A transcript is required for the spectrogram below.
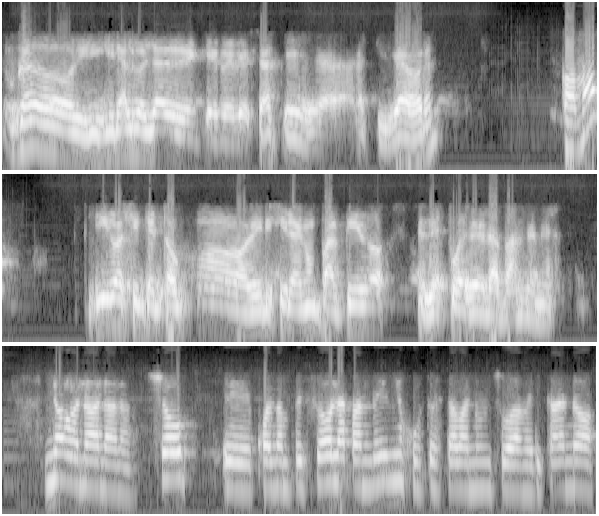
¿Tocado dirigir algo ya desde que regresaste a la actividad ahora? ¿Cómo? Digo, si te tocó dirigir algún partido después de la pandemia. No, no, no, no. Yo eh, cuando empezó la pandemia justo estaba en un sudamericano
